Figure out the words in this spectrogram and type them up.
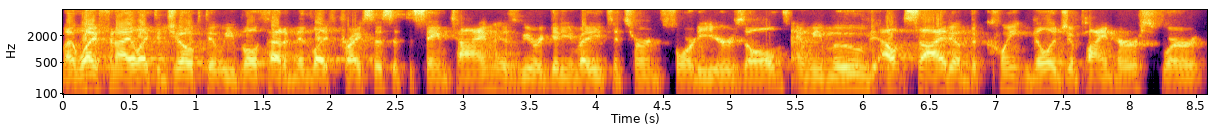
my wife and I like to joke that we both had a midlife crisis at the same time as we were getting ready to turn 40 years old. And we moved outside of the quaint village of Pinehurst, where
